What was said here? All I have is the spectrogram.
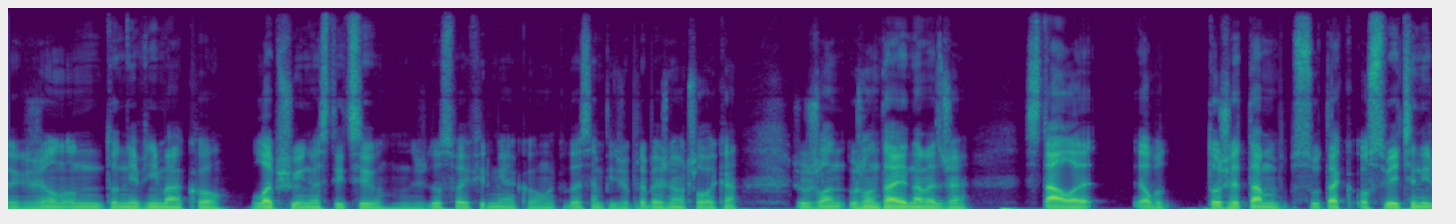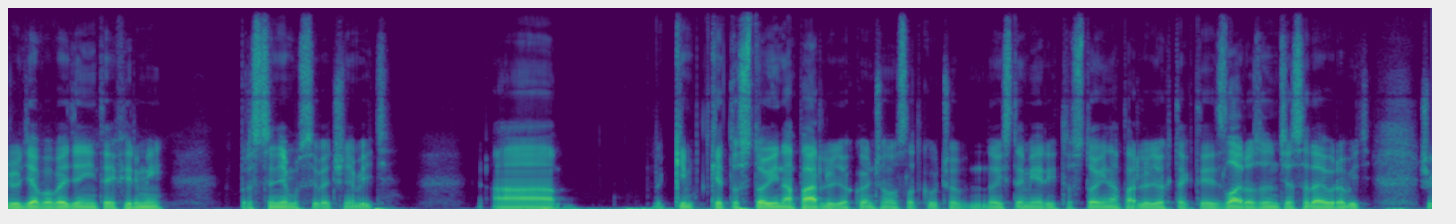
že on, on to nevníma ako lepšiu investíciu do svojej firmy ako, ako do S&P, že pre bežného človeka. Že už len, už len tá jedna vec, že stále, alebo to, že tam sú tak osvietení ľudia vo vedení tej firmy, proste nemusí väčšine byť. A kým, keď to stojí na pár ľuďoch v končnom dôsledku, čo do istej miery to stojí na pár ľuďoch, tak tie zlé rozhodnutia sa dajú robiť. Že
